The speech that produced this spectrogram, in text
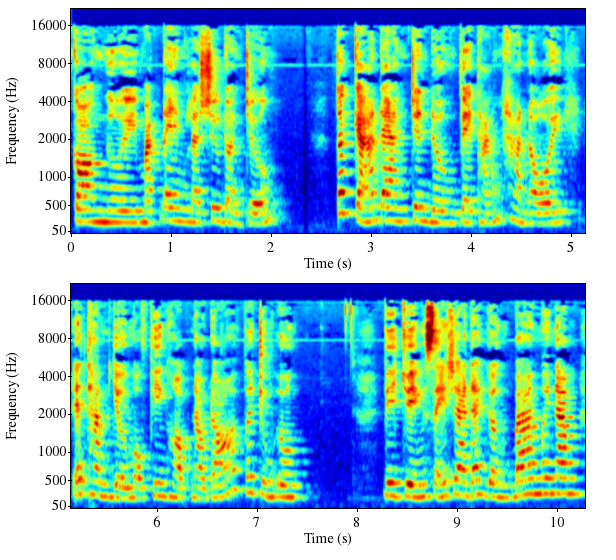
còn người mặt đen là sư đoàn trưởng. Tất cả đang trên đường về thẳng Hà Nội để tham dự một phiên họp nào đó với Trung ương. Vì chuyện xảy ra đã gần 30 năm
